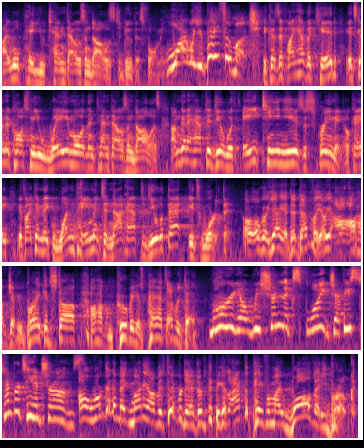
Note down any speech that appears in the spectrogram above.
I will pay you $10,000 to do this for me. Why will you pay so much? Because if I have a kid, it's gonna cost me way more than $10,000. I'm gonna have to deal with 18 years of screaming, okay? If I can make one payment to not have to deal with that, it's worth it. Oh, okay, yeah, yeah, definitely. Oh, yeah, I'll, I'll have Jeffy breaking stuff. I'll have him pooping his pants, everything. Mario, we shouldn't exploit Jeffy's temper tantrums. Oh, we're gonna make money off his temper tantrums because I have to pay for my wall that he broke.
